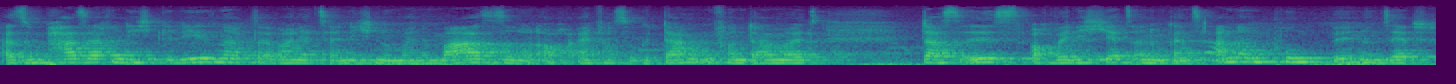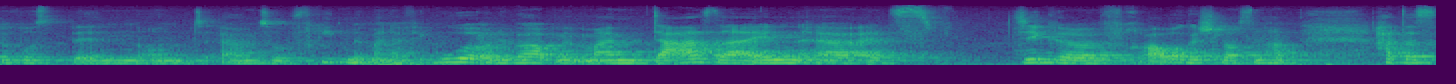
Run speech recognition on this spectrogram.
also ein paar Sachen, die ich gelesen habe, da waren jetzt ja nicht nur meine Maße, sondern auch einfach so Gedanken von damals. Das ist, auch wenn ich jetzt an einem ganz anderen Punkt bin und selbstbewusst bin und ähm, so Frieden mit meiner Figur und überhaupt mit meinem Dasein äh, als dicke Frau geschlossen habe, hat das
